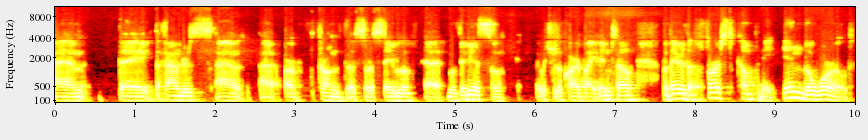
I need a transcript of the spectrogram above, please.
Um, they the founders uh, uh, are from the sort of stable of uh, Movidius, so which was acquired by Intel. But they are the first company in the world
